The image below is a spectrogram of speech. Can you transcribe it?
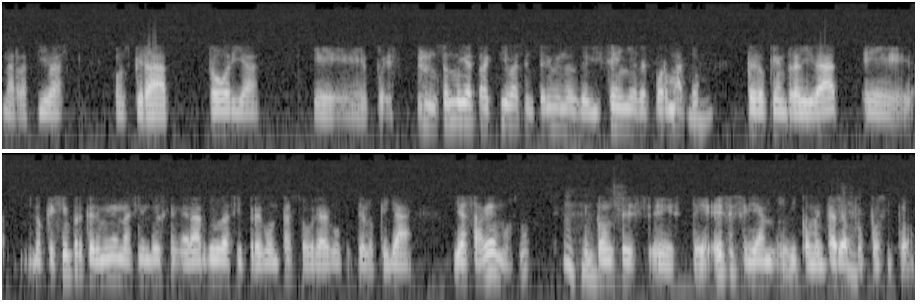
narrativas conspiratorias que pues son muy atractivas en términos de diseño, de formato, pero que en realidad eh, lo que siempre terminan haciendo es generar dudas y preguntas sobre algo de lo que ya ya sabemos, ¿no? Entonces, este, ese sería mi, mi comentario a propósito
